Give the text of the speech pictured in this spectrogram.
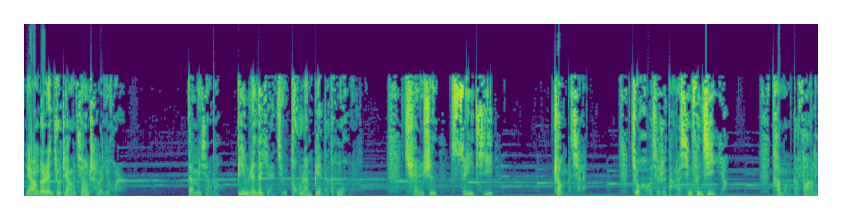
两个人就这样僵持了一会儿，但没想到病人的眼睛突然变得通红了，全身随即胀了起来，就好像是打了兴奋剂一样。他猛地发力，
